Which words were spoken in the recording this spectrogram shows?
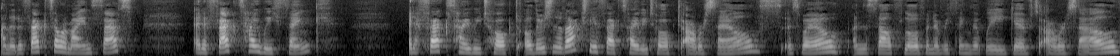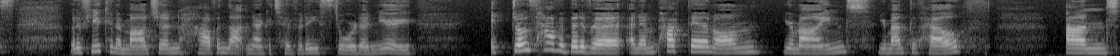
and it affects our mindset, it affects how we think, it affects how we talk to others, and it actually affects how we talk to ourselves as well, and the self love and everything that we give to ourselves. But if you can imagine having that negativity stored in you, it does have a bit of a, an impact then on your mind, your mental health. And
